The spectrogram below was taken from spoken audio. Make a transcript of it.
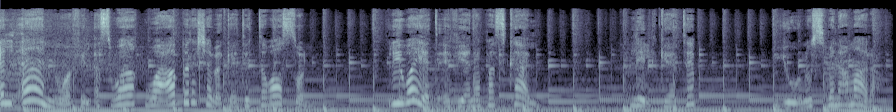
الآن وفي الأسواق وعبر شبكات التواصل. رواية إفيانا باسكال. للكاتب يونس بن عمارة.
